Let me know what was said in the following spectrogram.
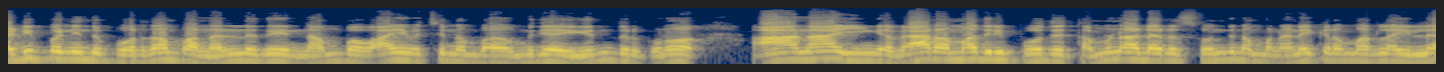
அடிப்பணிந்து போறதுதான்ப்பா நல்லது. நம்ம வாயை வச்சு நம்ம அமைதியா இருந்திருக்கணும். ஆனா இங்க வேற மாதிரி போகுது. தமிழ்நாடு அரசு வந்து நம்ம நினைக்கிற மாதிரிலாம் இல்ல.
